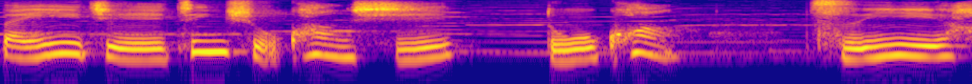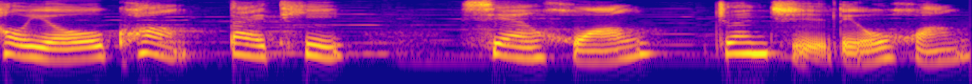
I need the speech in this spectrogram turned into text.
本意指金属矿石，独矿。此意后由矿代替，现黄，专指硫磺，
